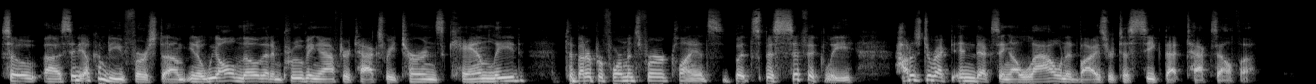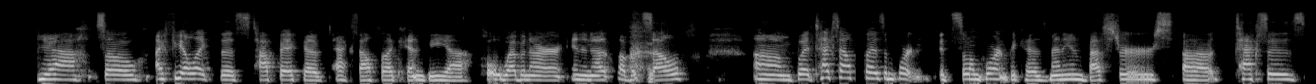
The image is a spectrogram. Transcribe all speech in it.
So, uh, Cindy, I'll come to you first. Um, you know, we all know that improving after-tax returns can lead to better performance for clients, but specifically how does direct indexing allow an advisor to seek that tax alpha? Yeah, so I feel like this topic of tax alpha can be a whole webinar in and of itself. um, but tax alpha is important. It's so important because many investors' uh, taxes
